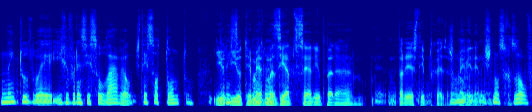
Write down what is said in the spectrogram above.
nem tudo é irreverência saudável. Isto é só tonto. E, e o tema é demasiado sério para, para este tipo de coisas, como é evidente. Isto não se resolve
